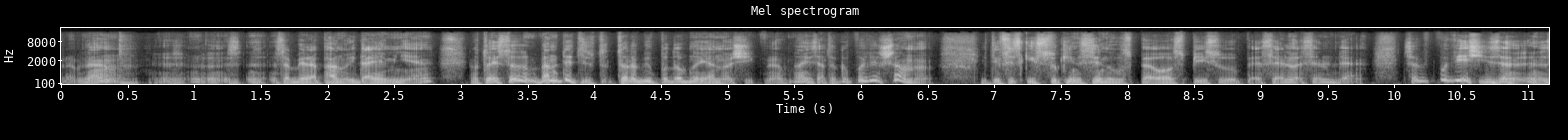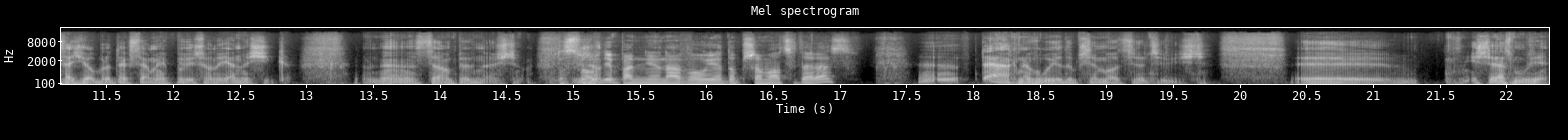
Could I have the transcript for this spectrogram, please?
prawda? Zabiera panu i daje mnie, no to jest to bandytyzm. To, to robił podobno Janosik, prawda? I za to go powieszono. I tych wszystkich synów z PO, z PiSu, PSL-u, SLD trzeba by powiesić za, za Ziobro, tak samo jak powieszono Janosika. Prawda? Z całą pewnością. Dosłownie pan nie nawołuje do przemocy teraz? E, Tak, nawołuje do przemocy oczywiście. E, jeszcze raz mówię,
